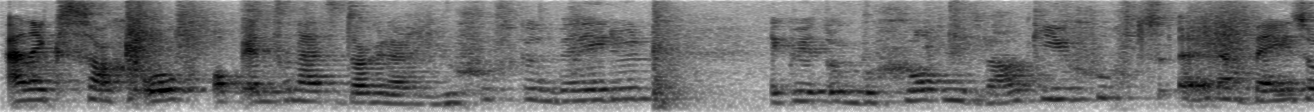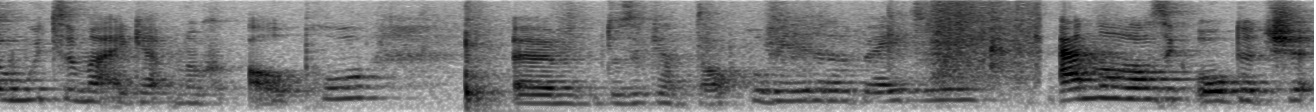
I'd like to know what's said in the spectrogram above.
En ik zag ook op internet dat je daar yoghurt kunt bij doen. Ik weet ook begot niet welke yoghurt uh, daarbij zou moeten, maar ik heb nog Alpro. Um, dus ik ga dat proberen erbij te doen. En dan las ik ook dat je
